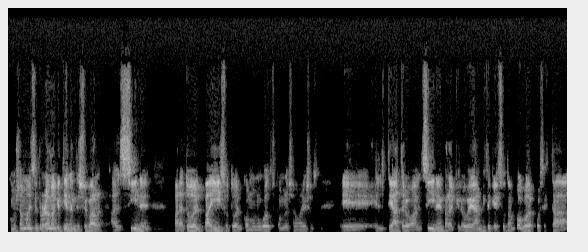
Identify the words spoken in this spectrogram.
¿Cómo se llama ese programa que tienen de llevar al cine para todo el país o todo el Commonwealth, como lo llaman ellos? eh, el teatro al cine para que lo vean, viste que eso tampoco después está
